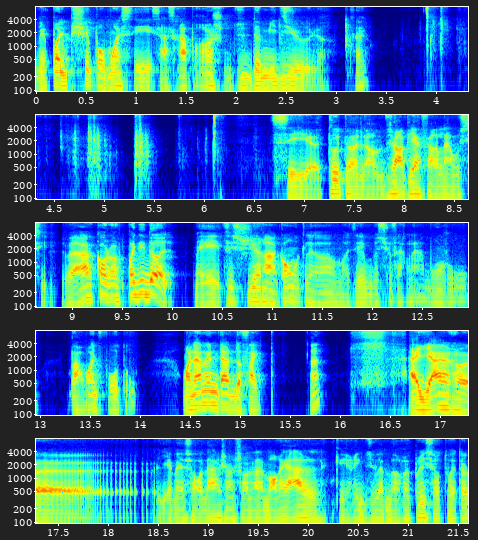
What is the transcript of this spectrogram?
Mais Paul Piché, pour moi, ça se rapproche du demi-dieu. Là, c'est euh, tout un homme. Jean-Pierre Ferland aussi. Encore pas d'idole. Mais si je les rencontre, là, on va dire Monsieur Ferland, bonjour. On peut avoir une photo. On a la même date de fête. Hein? Hier, euh, il y avait un sondage dans le Journal de Montréal qu'Éric Duhem a repris sur Twitter.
